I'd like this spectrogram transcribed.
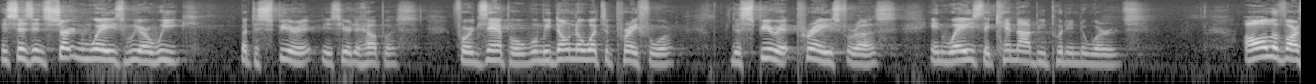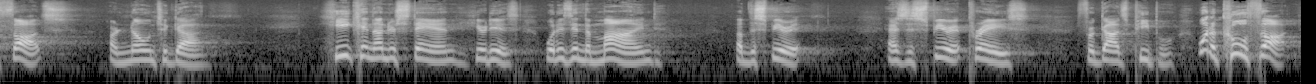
It says, In certain ways we are weak, but the Spirit is here to help us. For example, when we don't know what to pray for, the Spirit prays for us in ways that cannot be put into words. All of our thoughts are known to God. He can understand, here it is, what is in the mind of the Spirit as the Spirit prays for God's people. What a cool thought,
